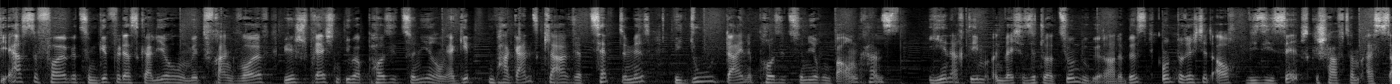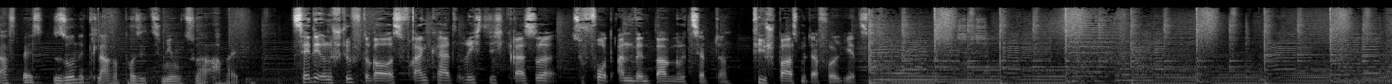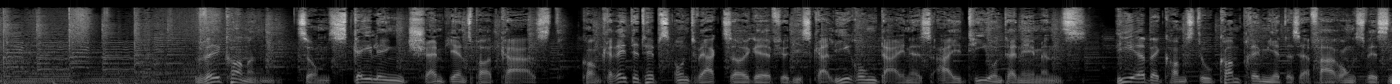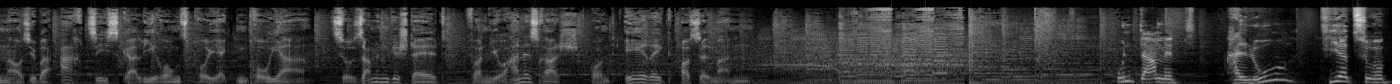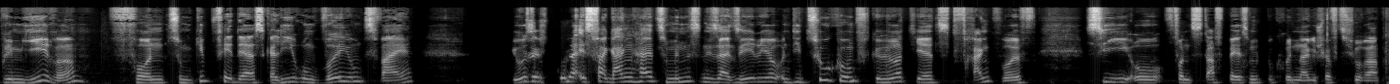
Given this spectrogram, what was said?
Die erste Folge zum Gipfel der Skalierung mit Frank Wolf. Wir sprechen über Positionierung. Er gibt ein paar ganz klare Rezepte mit, wie du deine Positionierung bauen kannst, je nachdem, in welcher Situation du gerade bist. Und berichtet auch, wie sie es selbst geschafft haben, als Staffbase so eine klare Positionierung zu erarbeiten. Zettel und Stifte raus. Frank hat richtig krasse, sofort anwendbare Rezepte. Viel Spaß mit der Folge jetzt. Willkommen zum Scaling Champions Podcast. Konkrete Tipps und Werkzeuge für die Skalierung deines IT-Unternehmens. Hier bekommst du komprimiertes Erfahrungswissen aus über 80 Skalierungsprojekten pro Jahr. Zusammengestellt von Johannes Rasch und Erik Osselmann. Und damit hallo hier zur Premiere von Zum Gipfel der Skalierung Volume 2. Josef Brunner ist Vergangenheit, zumindest in dieser Serie, und die Zukunft gehört jetzt Frank Wolf, CEO von Stuffbase, Mitbegründer, Geschäftsführer.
